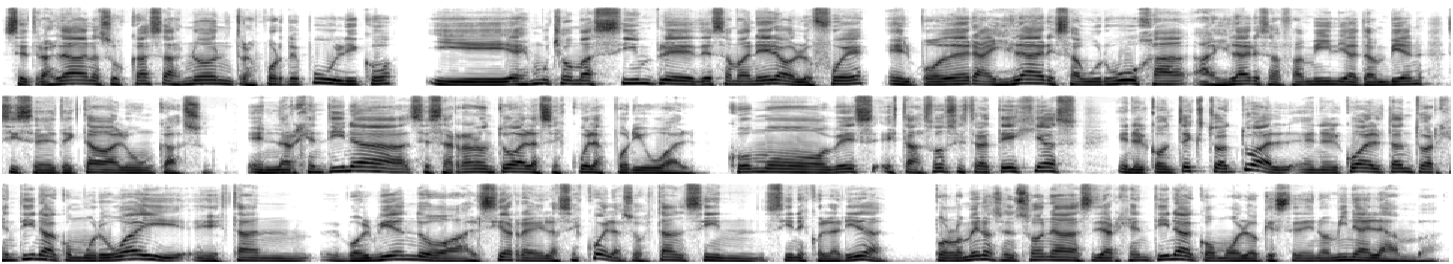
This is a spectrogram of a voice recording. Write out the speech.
se trasladan a sus casas no en transporte público y es mucho más simple de esa manera, o lo fue, el poder aislar esa burbuja, aislar esa familia también si se detectaba algún caso. En la Argentina se cerraron todas las escuelas por igual. ¿Cómo ves estas dos estrategias en el contexto actual, en el cual tanto Argentina como Uruguay están volviendo al cierre de las escuelas o están sin, sin escolaridad? Por lo menos en zonas de Argentina como lo que se denomina el AMBA.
